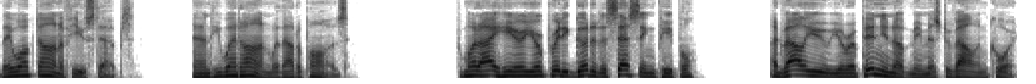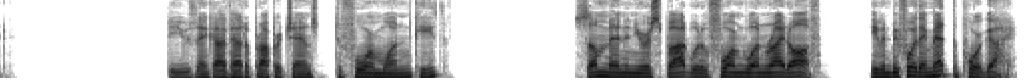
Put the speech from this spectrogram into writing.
They walked on a few steps and he went on without a pause. From what I hear, you're pretty good at assessing people. I'd value your opinion of me, Mr. Vallancourt. Do you think I've had a proper chance to form one, Keith? Some men in your spot would have formed one right off, even before they met the poor guy.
